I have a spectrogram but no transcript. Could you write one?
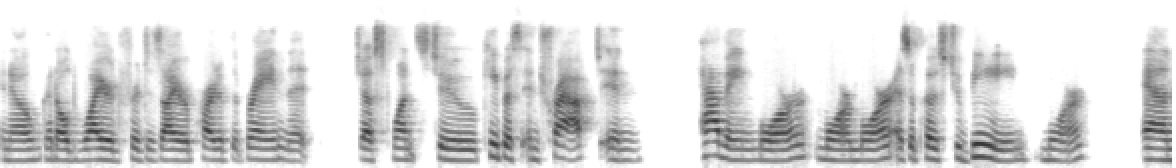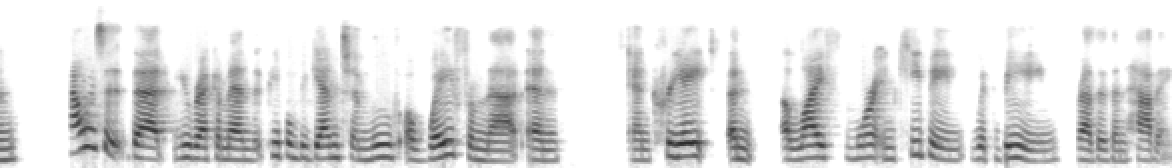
you know, good old wired for desire part of the brain that just wants to keep us entrapped in having more, more, more, as opposed to being more. And how is it that you recommend that people begin to move away from that and and create an, a life more in keeping with being rather than having?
